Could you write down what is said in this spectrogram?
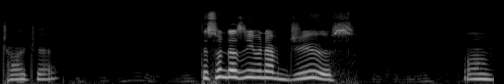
Charge it. This one doesn't even have juice. Mm.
